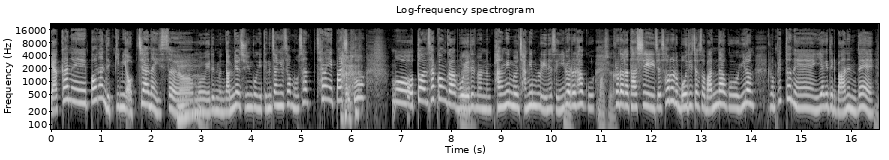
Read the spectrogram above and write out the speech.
약간의 뻔한 느낌이 없지 않아 있어요. 음. 뭐 예를 들면 남녀 주인공이 등장해서 뭐 사, 사랑에 빠지고 뭐 어떠한 사건과 뭐 네. 음. 예를 들면 방해물 장애물로 인해서 이별을 하고 맞아요. 그러다가 다시 이제 서로를 못 잊어서 만나고 이런 그런 패턴의 이야기들이 많은데 음.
